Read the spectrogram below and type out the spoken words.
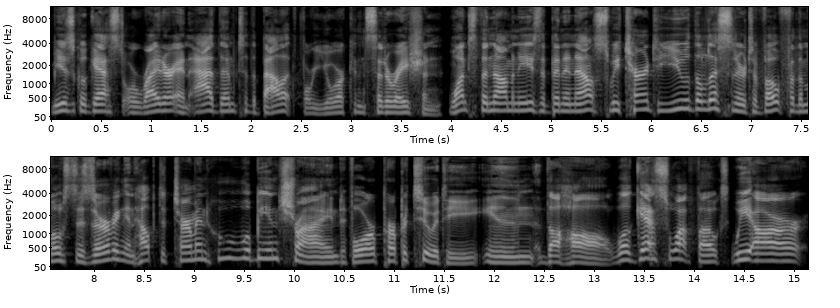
musical guest, or writer and add them to the ballot for your consideration. Once the nominees have been announced, we turn to you, the listener, to vote for the most deserving and help determine who will be enshrined for perpetuity in the hall. Well, guess what, folks? We are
